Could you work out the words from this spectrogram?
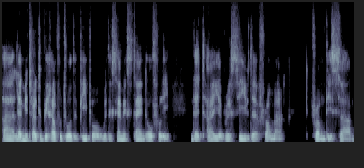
uh, let me try to be helpful to other people with the same extent, hopefully, that I have received uh, from uh, from this um,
